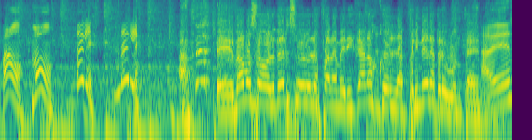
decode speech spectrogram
vamos, vamos, dale, dale. Ah, eh, vamos a volver sobre los Panamericanos con la primera pregunta. A ver.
